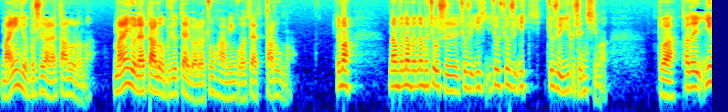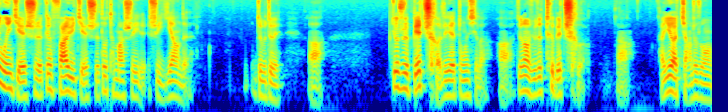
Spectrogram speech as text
马英九不是要来大陆了吗？马英九来大陆不就代表了中华民国在大陆吗？对吗？那不那不那不就是就是一就就是一就是一个整体吗？对吧？他的英文解释跟法语解释都他妈是是一样的，对不对啊？就是别扯这些东西了啊，就让我觉得特别扯啊。他又要讲这种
